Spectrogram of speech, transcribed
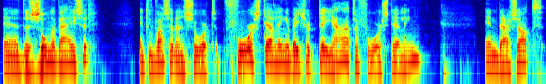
eh, de Zonnewijzer. En toen was er een soort voorstelling, een beetje een soort theatervoorstelling. En daar zat...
